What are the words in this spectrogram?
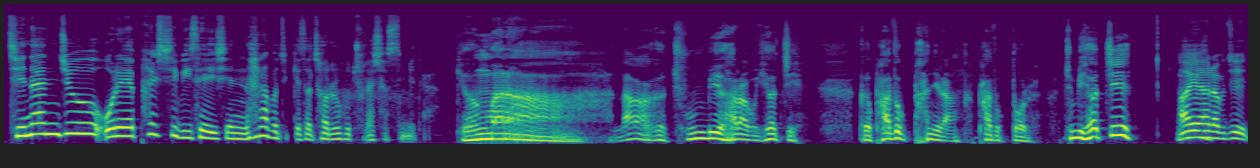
지난주 올해 82세이신 할아버지께서 저를 호출하셨습니다. 경만아, 나가 그 준비하라고 했지. 그 바둑판이랑 바둑돌 준비했지? 아예 할아버지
